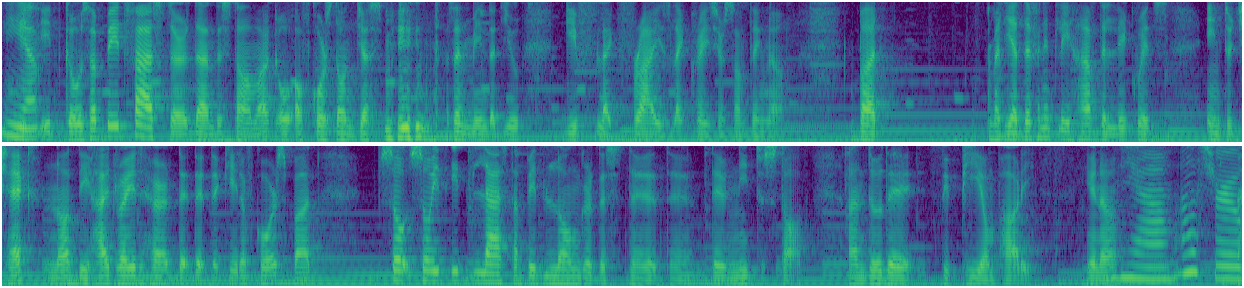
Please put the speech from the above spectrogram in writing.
Yeah. it, it goes a bit faster than the stomach of course don't just mean doesn't mean that you give like fries like crazy or something no. But but yeah definitely have the liquids into check not dehydrate her the, the, the kid of course but so so it, it lasts a bit longer this the, the the need to stop and do the pp on party you know? Yeah, that's true.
